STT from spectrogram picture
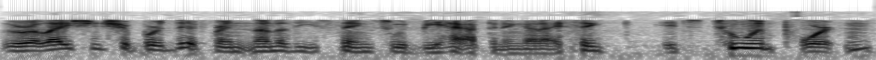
the relationship were different, none of these things would be happening. And I think it's too important.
